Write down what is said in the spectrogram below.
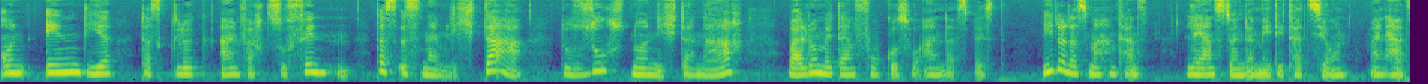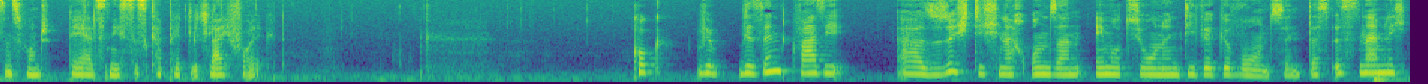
Und in dir das Glück einfach zu finden. Das ist nämlich da. Du suchst nur nicht danach, weil du mit deinem Fokus woanders bist. Wie du das machen kannst, lernst du in der Meditation. Mein Herzenswunsch, der als nächstes Kapitel gleich folgt. Guck, wir, wir sind quasi äh, süchtig nach unseren Emotionen, die wir gewohnt sind. Das ist nämlich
